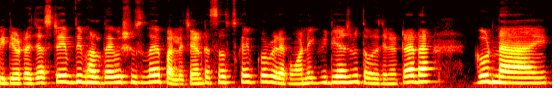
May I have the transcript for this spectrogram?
ভিডিওটা জাস্ট এফ দিয়ে ভালো থাকবে, সুস্থ থাকবে, পারলে চ্যানেলটা সাবস্ক্রাইব করবে, এরকম অনেক ভিডিও আসবে। তোমাদের জন্য টাটা গুড নাইট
